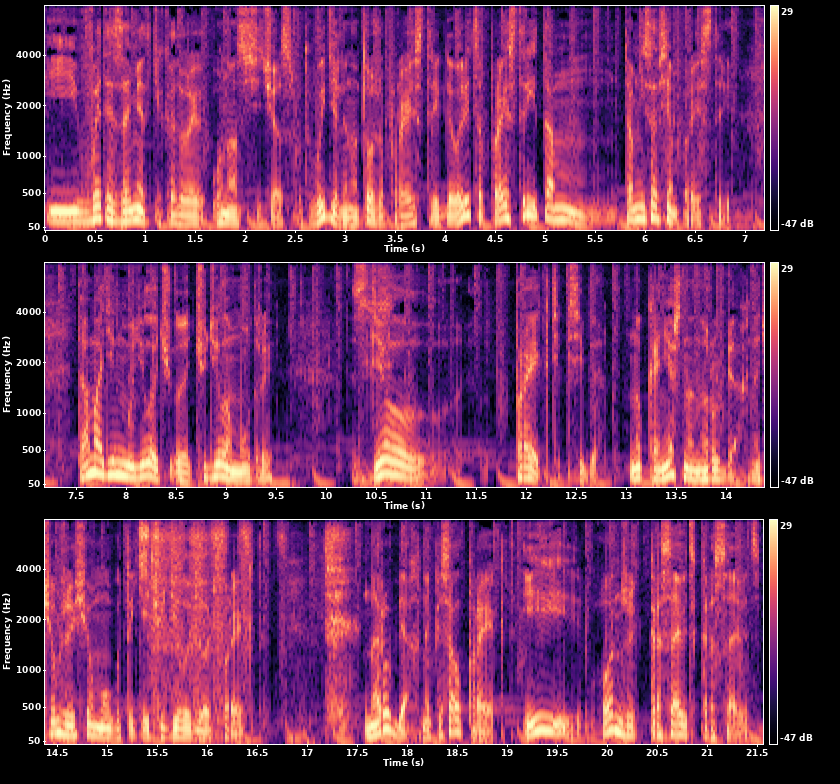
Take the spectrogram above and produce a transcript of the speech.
и в этой заметке, которая у нас сейчас вот выделена, тоже про S3 говорится. Про S3 там, там не совсем про S3. Там один мудила, чудило мудрый сделал проектик себе. Ну, конечно, на рубях. На чем же еще могут такие чудила делать проекты? На рубях написал проект. И он же красавец-красавец.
